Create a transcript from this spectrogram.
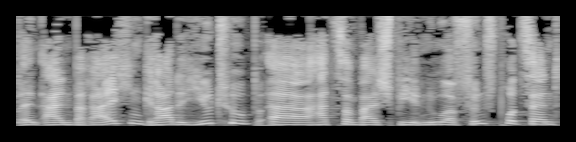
in allen Bereichen. Gerade YouTube äh, hat zum Beispiel nur fünf Prozent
